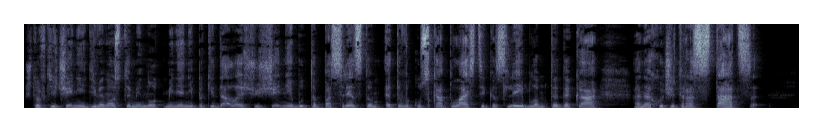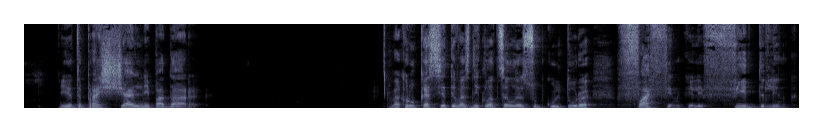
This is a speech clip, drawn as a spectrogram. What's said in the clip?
что в течение 90 минут меня не покидало ощущение, будто посредством этого куска пластика с лейблом ТДК она хочет расстаться. И это прощальный подарок. Вокруг кассеты возникла целая субкультура фаффинг или фидлинг.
